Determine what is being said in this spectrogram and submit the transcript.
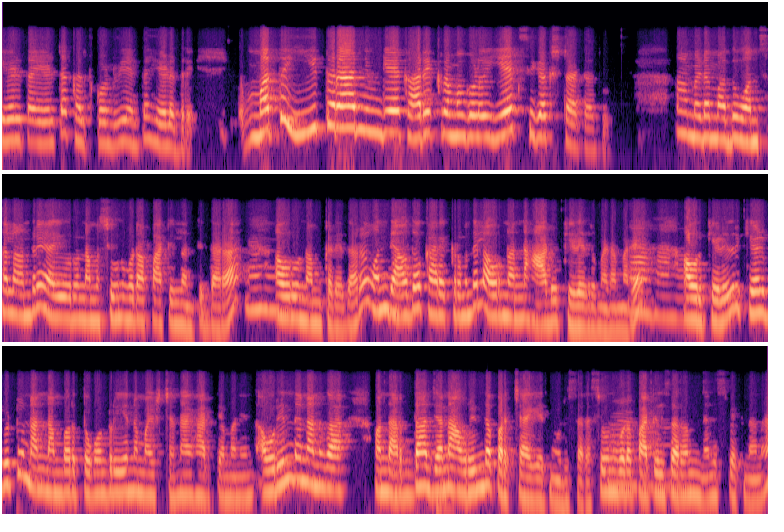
ಹೇಳ್ತಾ ಹೇಳ್ತಾ ಕಲ್ತ್ಕೊಂಡ್ವಿ ಅಂತ ಹೇಳಿದ್ರಿ ಮತ್ತೆ ಈ ತರ ನಿಮ್ಗೆ ಕಾರ್ಯಕ್ರಮಗಳು ಹೇಗ್ ಸಿಗಕ್ ಸ್ಟಾರ್ಟ್ ಆದ್ವು? ಮೇಡಮ್ ಅದು ಒಂದ್ಸಲ ಅಂದ್ರೆ ಇವರು ನಮ್ಮ ಶಿವನಗೌಡ ಪಾಟೀಲ್ ಅಂತಿದ್ದಾರ. ಅವರು ನಮ್ ಕಡೆ ಇದಾರ. ಒಂದ್ ಯಾವ್ದೋ ಕಾರ್ಯಕ್ರಮದಲ್ಲಿ ಅವ್ರು ನನ್ನ ಹಾಡು ಕೇಳಿದ್ರು ಮೇಡಮ್ ಅವರೇ. ಅವ್ರು ಕೇಳಿದ್ರು ಕೇಳ್ಬಿಟ್ಟು ನನ್ ನಂಬರ್ ತಗೊಂಡ್ರು ಏನಮ್ಮ ಇಷ್ಟ ಚೆನ್ನಾಗಿ ಹಾಡ್ತೀಯ ಮನೆ ಅವರಿಂದ ನನ್ಗ ಒಂದ್ ಅರ್ಧ ಜನ ಅವರಿಂದ ಪರಿಚಯ ಆಗೈತೆ ನೋಡಿ ಸರ್ ಶಿವನಗೌಡ ಪಾಟೀಲ್. ಸರ್ ಅಂತ ನೆನೆಸ್ಬೇಕು ನಾನು.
